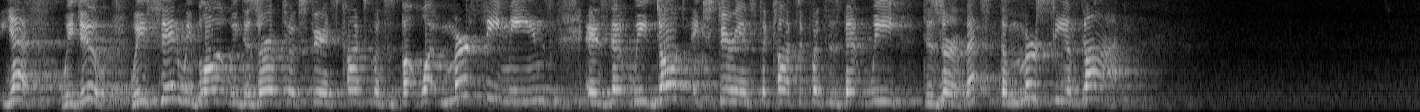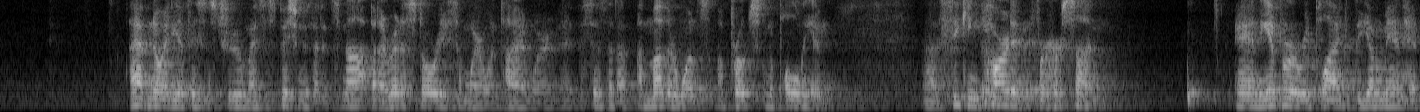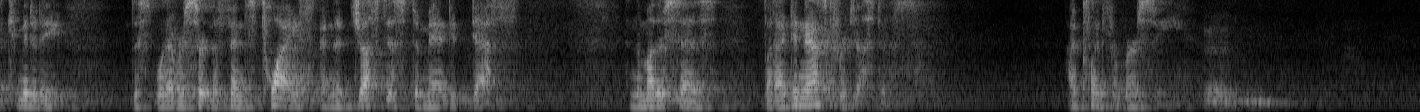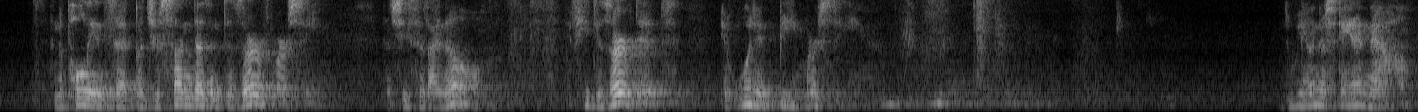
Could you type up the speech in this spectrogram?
Yes, we do. We sin, we blow it, we deserve to experience consequences. But what mercy means is that we don't experience the consequences that we deserve. That's the mercy of God. I have no idea if this is true. My suspicion is that it's not, but I read a story somewhere one time where it says that a, a mother once approached Napoleon uh, seeking pardon for her son. And the emperor replied that the young man had committed a this whatever certain offense twice and that justice demanded death. And the mother says, But I didn't ask for justice. I pled for mercy. And Napoleon said, But your son doesn't deserve mercy. And she said, I know. If he deserved it, it wouldn't be mercy. Do we understand now?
